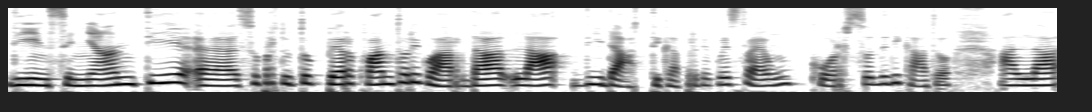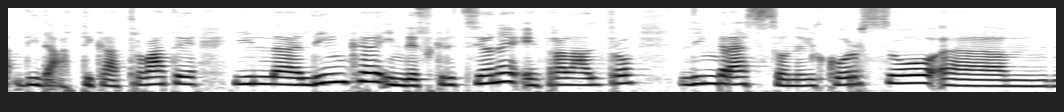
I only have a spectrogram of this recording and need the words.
di insegnanti, eh, soprattutto per quanto riguarda la didattica, perché questo è un corso dedicato alla didattica. Trovate il link in descrizione e tra l'altro l'ingresso nel corso ehm,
